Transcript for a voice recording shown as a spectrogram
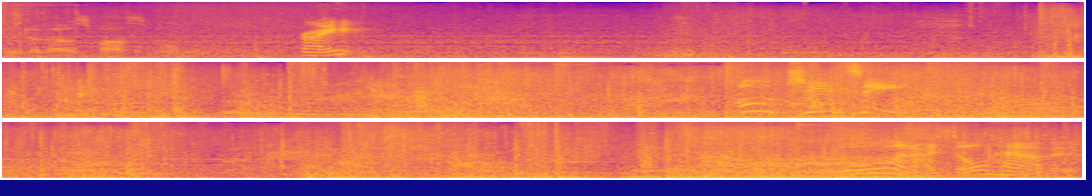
Didn't know that was possible. Right? Oh, Chansey! Oh, and I don't have it.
